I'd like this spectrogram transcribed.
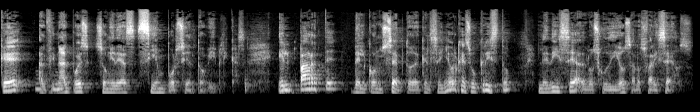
que al final pues son ideas 100% bíblicas. Él parte del concepto de que el Señor Jesucristo le dice a los judíos, a los fariseos,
